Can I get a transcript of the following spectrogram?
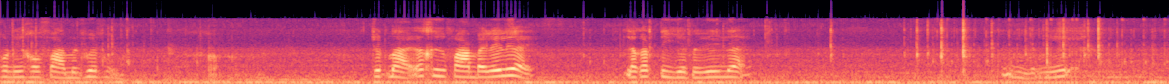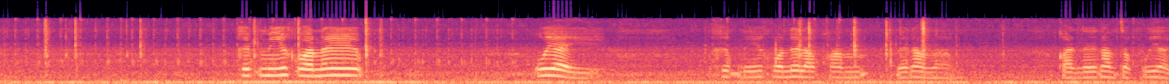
คนนี้เขาฟาร์มเป็นเพื่อนผม จุดหมายก็คือฟาร์มไปเรื่อยๆ แล้วก็ตีกันไปเรื่อยๆอย่างนี้ คลิปนี้ควรให้ผู้ใหญ่คลิปนี้ควรได้รับความแนะนำนะครับการแนะนำจากผู้ใหญ่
